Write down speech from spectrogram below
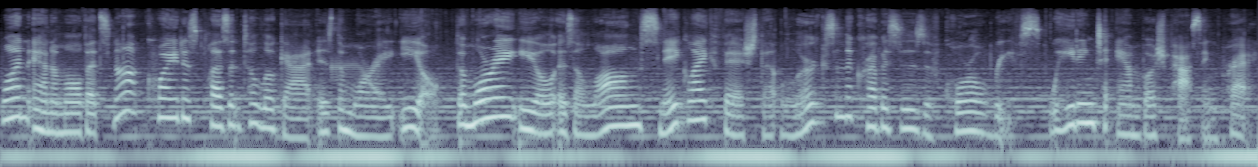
One animal that's not quite as pleasant to look at is the moray eel. The moray eel is a long, snake-like fish that lurks in the crevices of coral reefs, waiting to ambush passing prey.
